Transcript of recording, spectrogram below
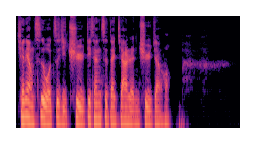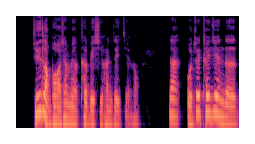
前两次我自己去，第三次带家人去，这样哈。其实老婆好像没有特别喜欢这间哦。那我最推荐的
